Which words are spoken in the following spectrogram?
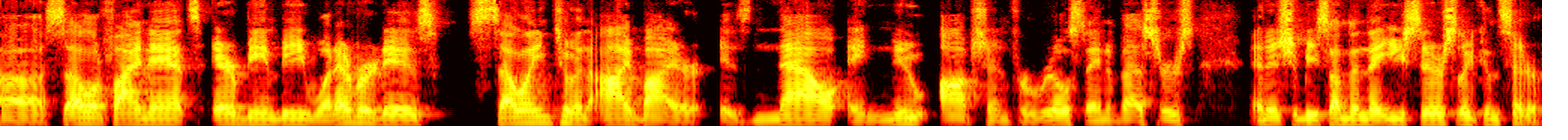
uh, seller finance, Airbnb, whatever it is. Selling to an iBuyer is now a new option for real estate investors, and it should be something that you seriously consider.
